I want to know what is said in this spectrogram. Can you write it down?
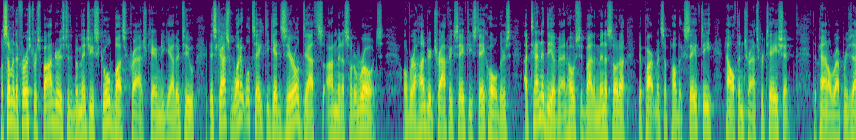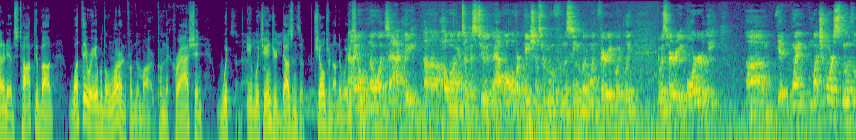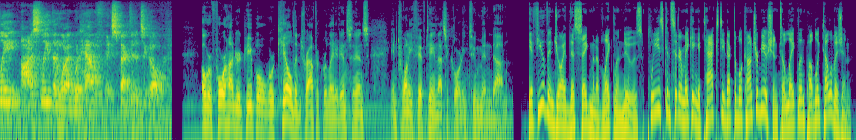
Well, some of the first responders to the Bemidji school bus crash came together to discuss what it will take to get zero deaths on Minnesota roads. Over 100 traffic safety stakeholders attended the event hosted by the Minnesota Departments of Public Safety, Health and Transportation. The panel representatives talked about what they were able to learn from the, from the crash and which, which injured dozens of children on their way to school. I don't know exactly uh, how long it took us to have all of our patients removed from the scene, but it went very quickly. It was very orderly. Um, it went much more smoothly, honestly, than what I would have expected it to go. Over 400 people were killed in traffic-related incidents in 2015. That's according to MnDOT. If you've enjoyed this segment of Lakeland News, please consider making a tax-deductible contribution to Lakeland Public Television.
